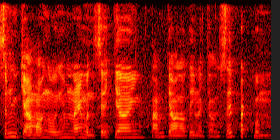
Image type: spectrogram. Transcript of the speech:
Xin chào mọi người, hôm nay mình sẽ chơi tám trò. Đầu tiên là trò xếp bách bùm.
